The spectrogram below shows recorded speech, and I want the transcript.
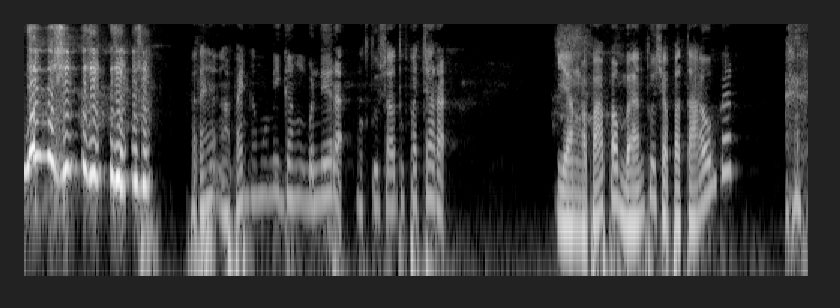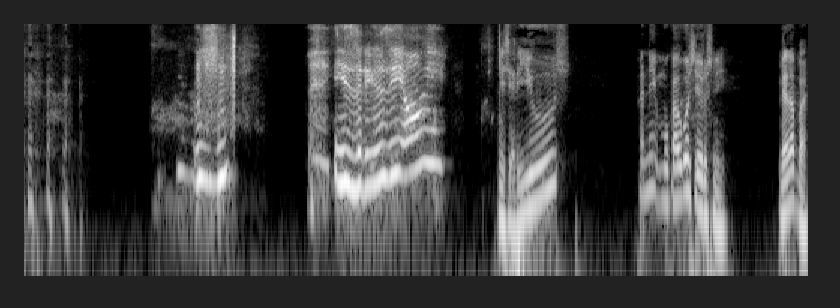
Katanya ngapain kamu megang bendera waktu satu upacara? Ya nggak apa-apa bantu siapa tahu kan. Ih serius sih Om. ih. Ya serius. Kan nih muka gue serius nih. Lihat apa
